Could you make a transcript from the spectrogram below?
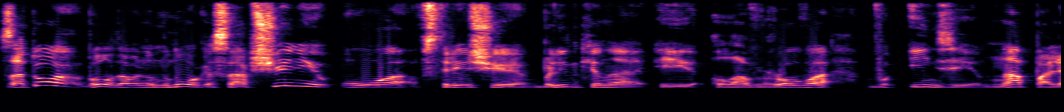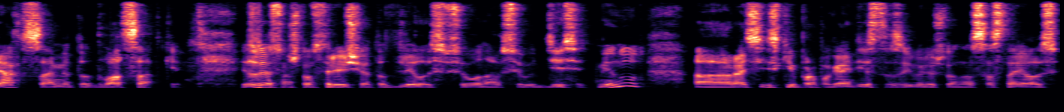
Зато было довольно много сообщений о встрече Блинкина и Лаврова Лаврова в Индии на полях саммита двадцатки. Известно, что встреча эта длилась всего-навсего 10 минут. А российские пропагандисты заявили, что она состоялась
